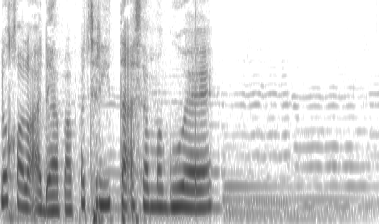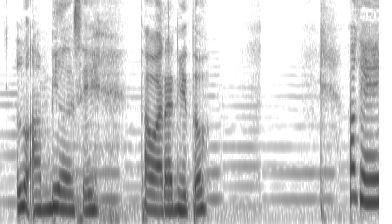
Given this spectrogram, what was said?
lu kalau ada apa-apa cerita sama gue lu ambil sih tawaran itu Oke, okay,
